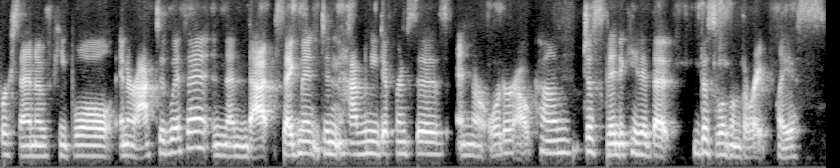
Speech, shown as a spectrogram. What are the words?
percent of people interacted with it, and then that segment didn't have any differences in their order outcome, just indicated that this wasn't the right place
